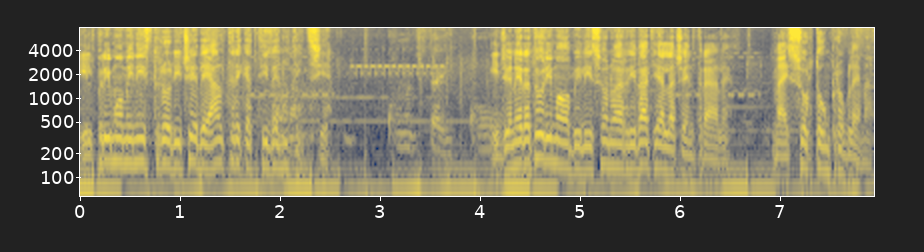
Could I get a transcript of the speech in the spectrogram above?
Il primo ministro riceve altre cattive notizie. I generatori mobili sono arrivati alla centrale, ma è sorto un problema.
